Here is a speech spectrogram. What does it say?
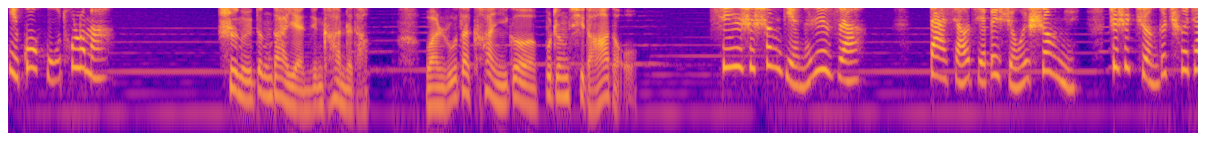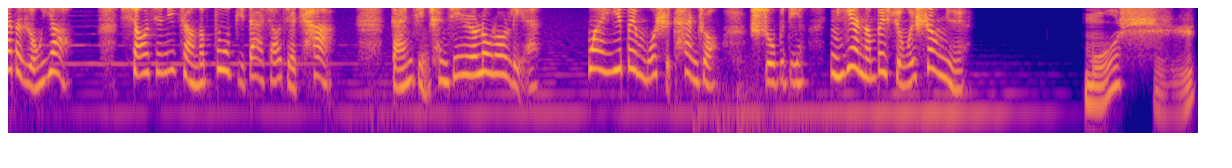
你过糊涂了吗？侍女瞪大眼睛看着他，宛如在看一个不争气的阿斗。今日是盛典的日子啊。大小姐被选为圣女，这是整个车家的荣耀。小姐，你长得不比大小姐差，赶紧趁今日露露脸，万一被魔使看中，说不定你也能被选为圣女。魔使，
